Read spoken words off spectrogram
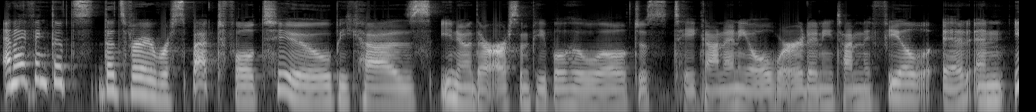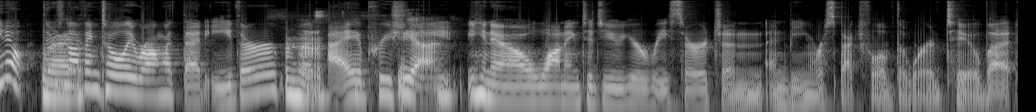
and I think that's that's very respectful too, because, you know, there are some people who will just take on any old word anytime they feel it. And, you know, there's right. nothing totally wrong with that either. Mm-hmm. But I appreciate, yeah. you know, wanting to do your research and, and being respectful of the word too. But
